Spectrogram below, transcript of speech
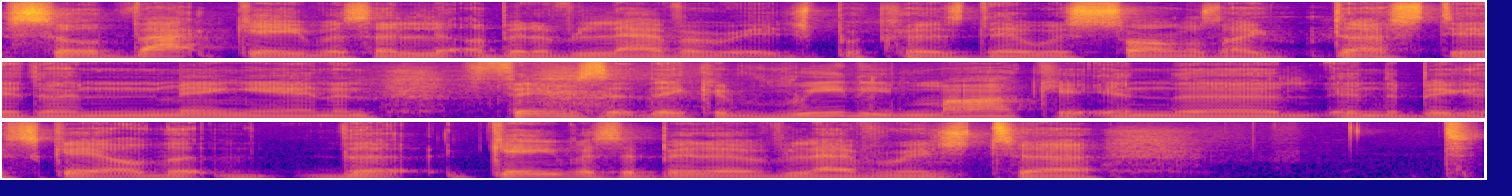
So that gave us a little bit of leverage because there was songs like Dusted and Mingin and things that they could really market in the in the bigger scale that that gave us a bit of leverage to. to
